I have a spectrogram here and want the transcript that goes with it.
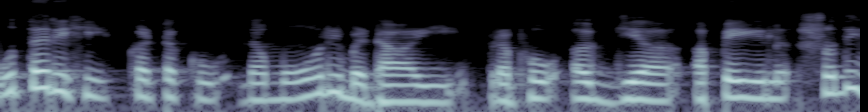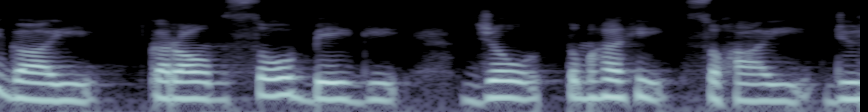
उतरही कटकु न मोरी बढ़ाई प्रभु अज्ञ अपेल श्रुति गाई करौम सो बेगी जो तुम्हि सुहाई due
